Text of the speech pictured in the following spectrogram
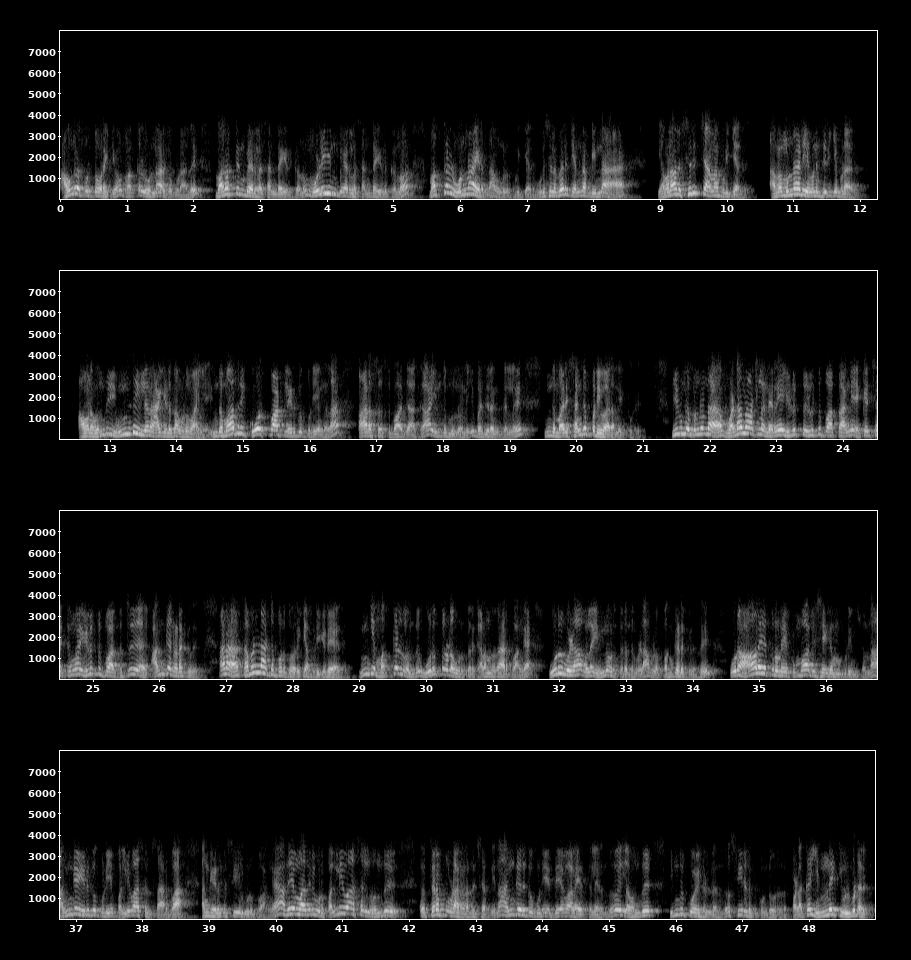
அவங்கள பொறுத்த வரைக்கும் மக்கள் ஒன்றா இருக்கக்கூடாது மதத்தின் பேரில் சண்டை இருக்கணும் மொழியின் பேரில் சண்டை இருக்கணும். மக்கள் ஒன்றா இருந்தால் அவங்களுக்கு பிடிக்காது. ஒரு சில பேருக்கு என்ன அப்படின்னா எவனாவது சிரிச்சானா பிடிக்காது. அவன் முன்னாடி எவனும் சிரிக்கப்படாது. அவனை வந்து உண்டு இல்லைன்னு ஆக்கிட்டு தான் விடுவாங்க. இந்த மாதிரி கோட்பாட்டில் இருக்கக்கூடியவங்க தான் ஆர்எஸ்எஸ் பாஜக இந்து முன்னணி பஜ்ரங் தள் இந்த மாதிரி சங்கப்பரிவார அமைப்புகள். இவங்க பண்ணா வடநாட்டில் நிறைய இழுத்து இழுத்து பார்த்தாங்க. எக்கச்சக்கமாக இழுத்து பார்த்துட்டு அங்கே நடக்குது. ஆனால் தமிழ்நாட்டை பொறுத்த வரைக்கும் அப்படி கிடையாது. இங்கே மக்கள் வந்து ஒருத்தரோட ஒருத்தர் கலந்துதான் இருப்பாங்க. ஒரு விழாவில் இன்னொருத்தர் அந்த விழாவில் பங்கெடுக்கிறது. ஒரு ஆலயத்தினுடைய கும்பாபிஷேகம் அப்படின்னு சொன்னால் அங்கே இருக்கக்கூடிய பள்ளிவாசல் சார்பாக அங்கே இருந்து சீர் கொடுப்பாங்க. அதே மாதிரி ஒரு பள்ளிவாசல் வந்து திறப்பு விழா நடந்துச்சு அப்படின்னா அங்கே இருக்கக்கூடிய தேவாலயத்துல இல்லை வந்து இந்து கோயில்கள்லேருந்தோ சீரெடுத்து கொண்டு வர்றது பழக்கம் இன்னைக்கு உள்பட இருக்கு.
